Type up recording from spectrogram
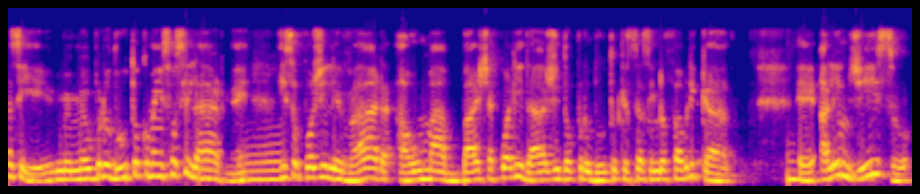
assim, meu produto começa a oscilar, né? Uhum. Isso pode levar a uma baixa qualidade do produto que está sendo fabricado. Uhum. É, além disso,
